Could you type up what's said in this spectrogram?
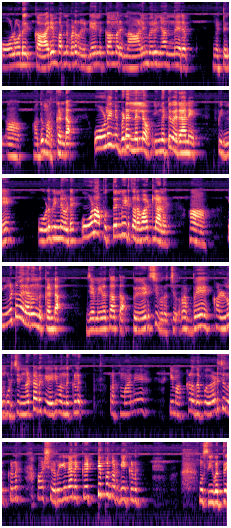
ഓളോട് കാര്യം പറഞ്ഞ് ഇവിടെ റെഡിയായി നിൽക്കാൻ പറയും. നാളെയും വരും ഞാൻ അന്നേരം. ഇങ്ങോട്ട് ആ അത് മറക്കണ്ട. ഓൾ ഇനി ഇവിടെ അല്ലല്ലോ ഇങ്ങോട്ട് വരാനേ. പിന്നെ ഓൾ പിന്നെ ഇവിടെ ഓൾ ആ പുത്തൻ വീട് തറവാട്ടിലാണ്. ആ ഇങ്ങോട്ട് വരാതെ നിൽക്കണ്ട ജമീൽ താത്ത പേടിച്ച് വിറച്ചു. റബ്ബേ കള്ളും കുടിച്ച് ഇങ്ങോട്ടാണ് കയറി വന്നിക്കണ്. റഹ്മാനെ. ഈ മക്കളിത് പേടിച്ച് നിൽക്കണ് ആ ഷെറീനെ കെട്ടിപ്പം തുടങ്ങിക്കണ് മുസീബത്ത്.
